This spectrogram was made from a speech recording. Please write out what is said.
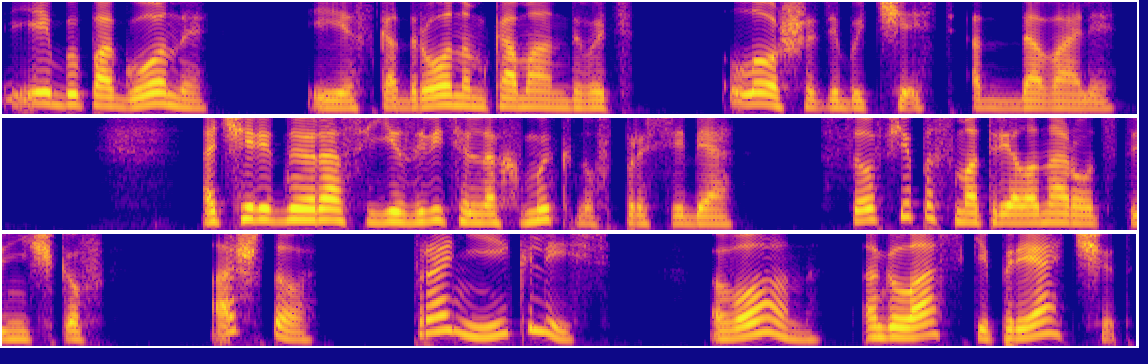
Ей бы погоны и эскадроном командовать, лошади бы честь отдавали. Очередной раз язвительно хмыкнув про себя, Софья посмотрела на родственничков. А что, Прониклись. Вон, глазки прячут.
